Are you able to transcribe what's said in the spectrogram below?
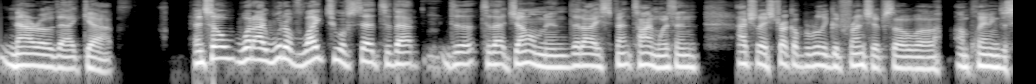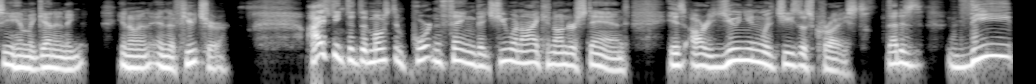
narrow that gap. And so what I would have liked to have said to that to, to that gentleman that I spent time with, and actually I struck up a really good friendship, so uh, I'm planning to see him again in a, you know in, in the future. I think that the most important thing that you and I can understand is our union with Jesus Christ. That is the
